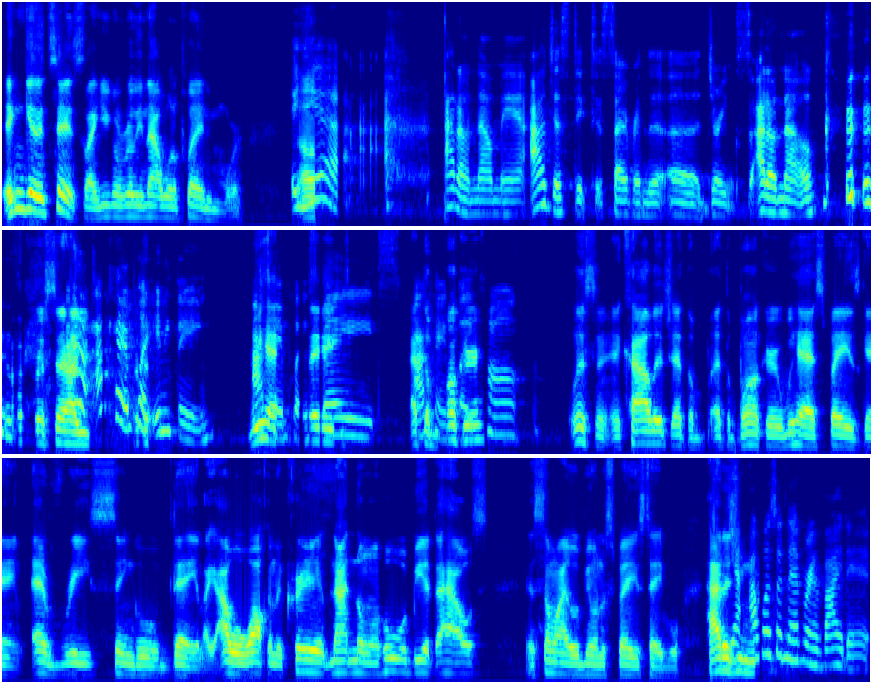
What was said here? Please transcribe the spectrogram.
It can get intense. Like you can really not want to play anymore. Um, yeah. I don't know, man. I'll just stick to serving the uh, drinks. I don't know. I, I, can't play anything. We I can't play spades. At the bunker. Listen, in college at the at the bunker, we had spades game every single day. Like I would walk in the crib, not knowing who would be at the house, and somebody would be on the spades table. How did yeah, you? I wasn't never invited.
